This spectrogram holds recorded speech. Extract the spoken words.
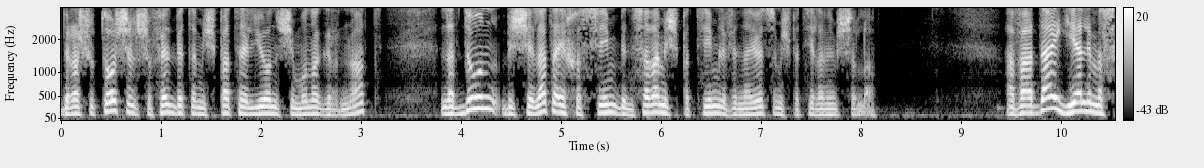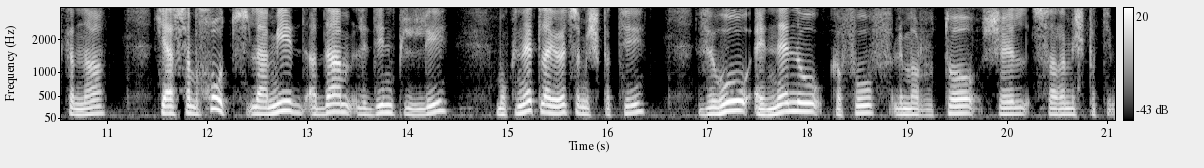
בראשותו של שופט בית המשפט העליון שמעון אגרנט, לדון בשאלת היחסים בין שר המשפטים לבין היועץ המשפטי לממשלה. הוועדה הגיעה למסקנה כי הסמכות להעמיד אדם לדין פלילי מוקנית ליועץ המשפטי, והוא איננו כפוף למרותו של שר המשפטים.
